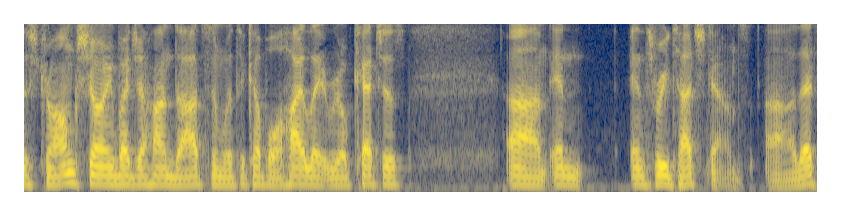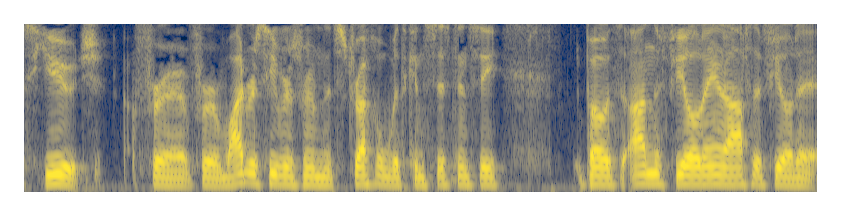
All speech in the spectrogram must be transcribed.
the strong showing by Jahan Dotson with a couple of highlight reel catches, um, and and three touchdowns. Uh, that's huge for for a wide receivers room that struggled with consistency, both on the field and off the field, uh,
